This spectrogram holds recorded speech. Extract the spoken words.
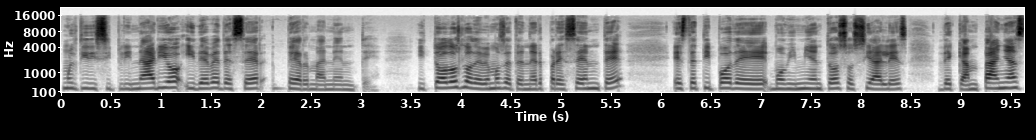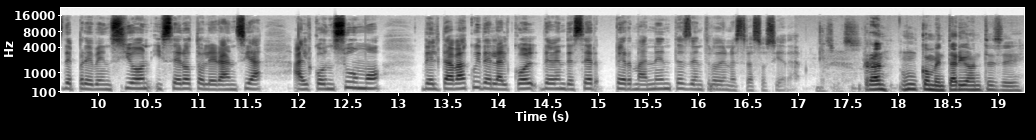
multidisciplinario y debe de ser permanente y todos lo debemos de tener presente, este tipo de movimientos sociales, de campañas de prevención y cero tolerancia al consumo del tabaco y del alcohol deben de ser permanentes dentro de nuestra sociedad. Ran, un comentario antes de...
